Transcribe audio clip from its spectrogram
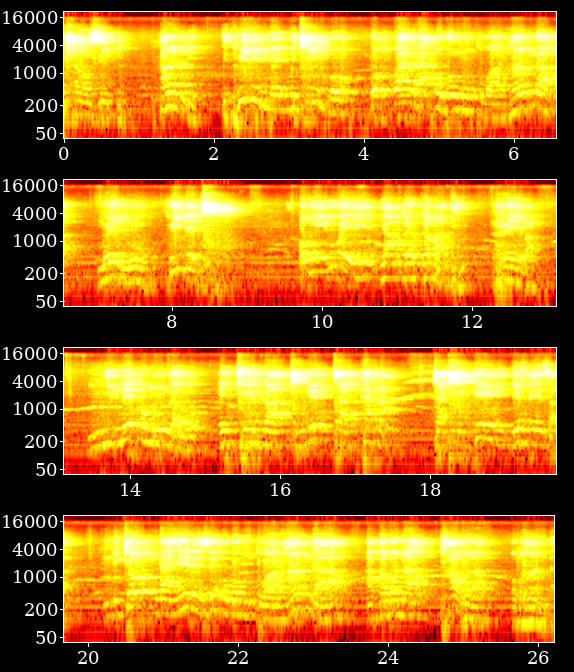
nshaho ziitu kandi titwine mukimbo gw'okutwalira ogw'omuntu wa ruhanga mwenu twine ki omwiru we ati reeba nyine omungalo ecweka kimwe cya kana cya shekeli y'efeza nicyo ndahereze ubwo muntu wa ruhanga akabona habura umuhanda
